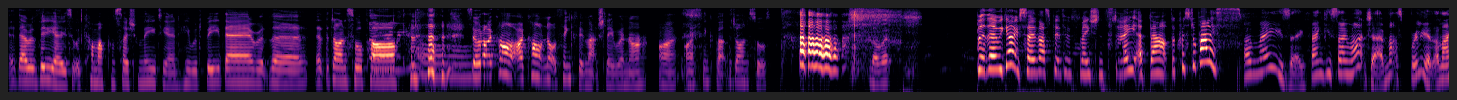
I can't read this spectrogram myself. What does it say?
there were videos that would come up on social media, and he would be there at the at the dinosaur park. so I can't I can't not think of him actually when I I, I think about the dinosaurs. Love it. But there we go. So that's a bit of information today about the Crystal Palace. Amazing. Thank you so much, Em. That's brilliant. And I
